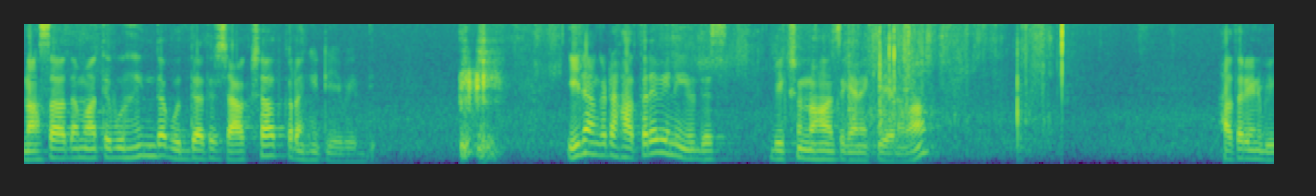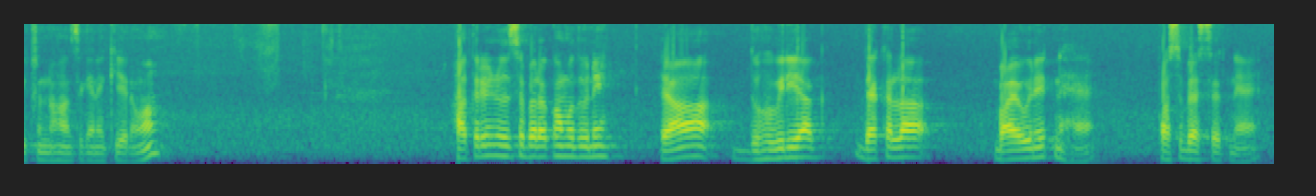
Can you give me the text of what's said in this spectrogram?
නසාදමා තිබු හින්දා බුද්ධ අතර සාක්ෂාත් කරන් හිටියේ වෙද්දි. ඊළඟට හතරවෙනි යුද භික්ෂුන් වහන්සේ ගැන කියනවා. හතරවෙනි භික්ෂුන් වහන්සේ ගැන කියනවා. හතරවෙනි උදෙස බල කොහමද උනේ? එයා දුහවිලියක් දැකලා බය වුණෙත් නැහැ. පසුබැස්සෙත් නැහැ.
